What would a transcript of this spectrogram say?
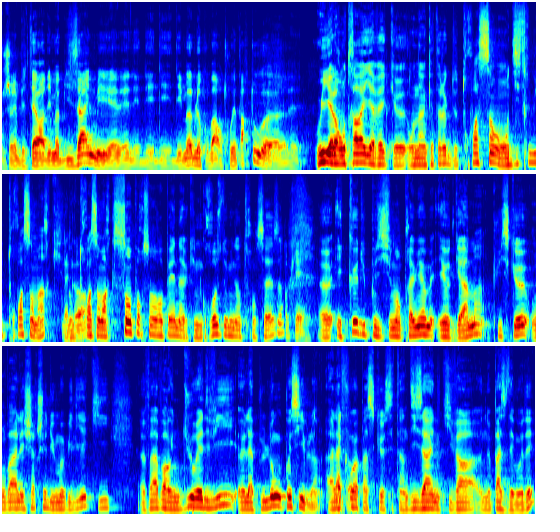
j'aurais peut-être avoir des meubles design, mais euh, des, des, des meubles qu'on va retrouver partout. Oui, alors on travaille avec, on a un catalogue de 300, on distribue 300 marques, donc 300 marques 100% européennes avec une grosse dominante française, okay. et que du positionnement premium et haut de gamme, puisque on va aller chercher du mobilier qui va avoir une durée de vie la plus longue possible, à la fois parce que c'est un design qui va ne pas se démoder,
